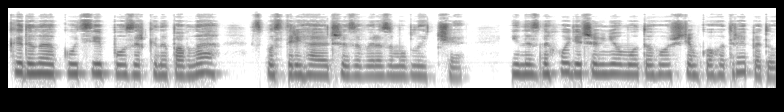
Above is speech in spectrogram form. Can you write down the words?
Кидала куці позирки на Павла, спостерігаючи за виразом обличчя, і, не знаходячи в ньому того щемкого трепету,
